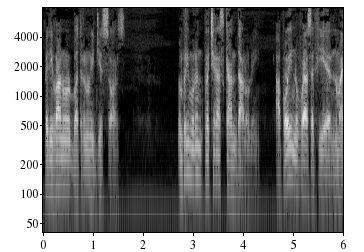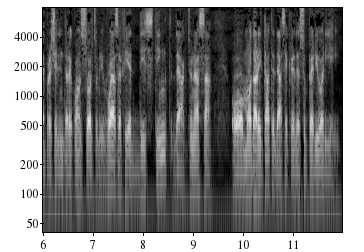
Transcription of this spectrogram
pe divanul bătrânului Gisors. În primul rând, plăcerea scandalului. Apoi nu voia să fie numai președintele consorțiului, voia să fie distinct de acțiunea sa, o modalitate de a se crede superior ei.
